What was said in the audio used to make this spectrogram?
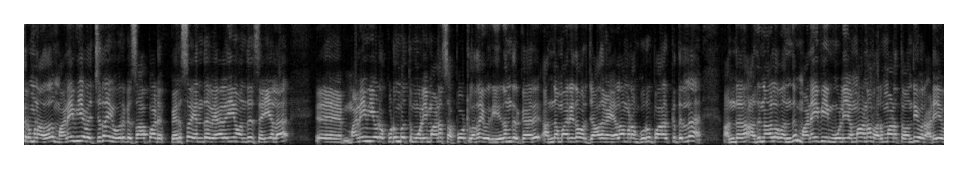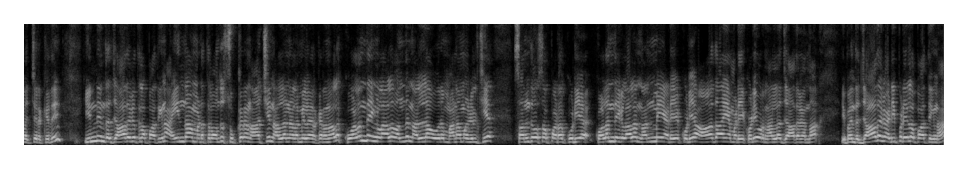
திருமணம். அதாவது மனைவியை வச்சு தான் இவருக்கு சாப்பாடு. பெருசாக எந்த வேலையும் வந்து செய்யலை. மனைவியோட குடும்பத்து மூலியமான சப்போர்ட்டில் தான் இவர் இருந்திருக்காரு. அந்த மாதிரி தான் ஒரு ஜாதகம். ஏழாம் இடம் குரு பார்க்குதில்ல அந்த அதனால வந்து மனைவி மூலியமான வருமானத்தை வந்து இவர் அடைய வச்சிருக்குது. இன்னும் இந்த ஜாதகத்தில் பார்த்தீங்கன்னா ஐந்தாம் இடத்துல வந்து சுக்கிரன் ஆட்சி நல்ல நிலைமையில் இருக்கிறதுனால குழந்தைங்களால வந்து நல்ல ஒரு மன மகிழ்ச்சியை சந்தோஷப்படக்கூடிய குழந்தைகளால் நன்மை அடையக்கூடிய ஆதாயம் அடையக்கூடிய ஒரு நல்ல ஜாதகம் தான் இப்போ இந்த ஜாதக அடிப்படையில் பார்த்தீங்கன்னா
